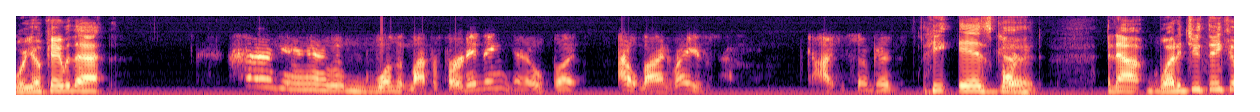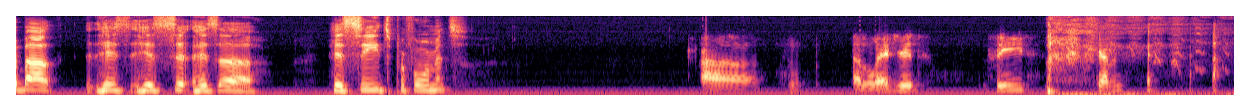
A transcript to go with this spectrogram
Were you okay with that? Uh, Again, wasn't my preferred ending, no, but I don't mind. Rey's, gosh, he's so good. He is good. Now, what did you think about his his his uh his seeds performance? Uh, alleged seed, Kevin.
